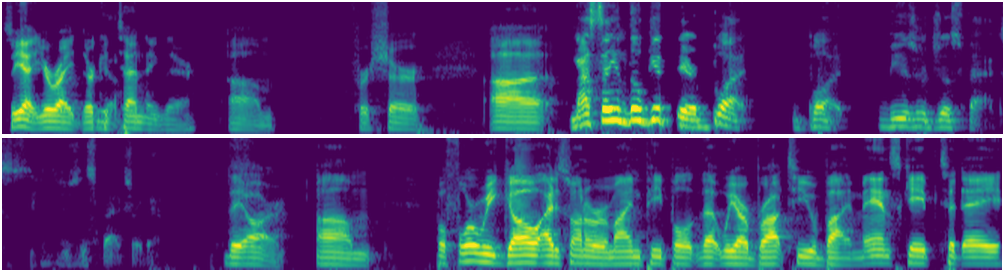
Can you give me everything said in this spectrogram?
So yeah, you're right. They're contending yeah. there, um, for sure. Uh, Not saying they'll get there, but but these are just facts. These are just facts right now. They are. Um, before we go, I just want to remind people that we are brought to you by Manscaped today,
